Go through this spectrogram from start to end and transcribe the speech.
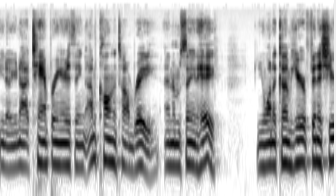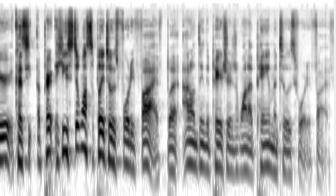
you know, you're not tampering or anything. I'm calling Tom Brady and I'm saying, hey, you want to come here, finish here? Because he, he still wants to play till he's 45, but I don't think the Patriots want to pay him until he's 45.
